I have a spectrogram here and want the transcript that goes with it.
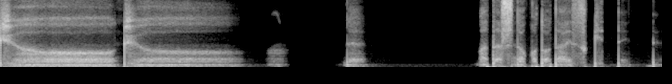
ギュー、ギュー。私のこと大好きって言って、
